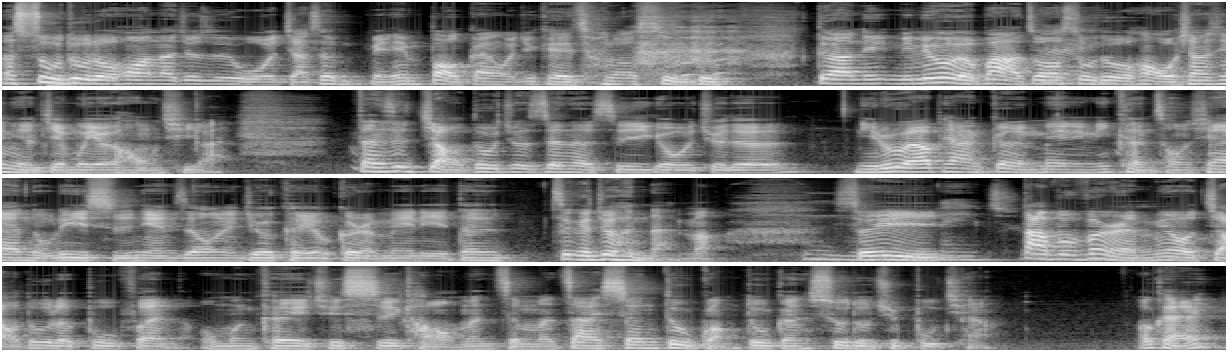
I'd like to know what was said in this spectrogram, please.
那速度的话，那就是我假设每天爆肝，我就可以做到速度。对啊，你你如果有办法做到速度的话，我相信你的节目也会红起来。但是角度就真的是一个，我觉得你如果要培养个人魅力，你可能从现在努力十年之后，你就可以有个人魅力。但是这个就很难嘛。嗯，所以大部分人没有角度的部分，我们可以去思考，我们怎么在深度、广度跟速度去补强。OK，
